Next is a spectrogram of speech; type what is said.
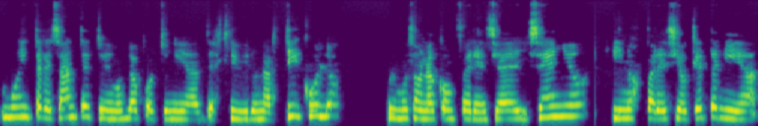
muy interesante. Tuvimos la oportunidad de escribir un artículo, fuimos a una conferencia de diseño y nos pareció que tenía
